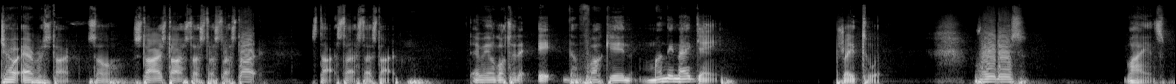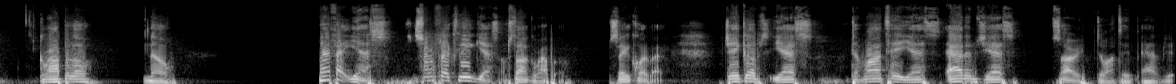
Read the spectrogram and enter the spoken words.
Joe Evers start. So start, start, start, start, start, start, start, start, start, start. Then we gonna go to the eight, the fucking Monday night game. Straight to it. Raiders, Lions. Garoppolo, no. Matter of fact, yes. Superflex League, yes. I'm starting Garoppolo. Second quarterback. Jacobs, yes. Davante, yes. Adams, yes. Sorry, Davante Adams.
